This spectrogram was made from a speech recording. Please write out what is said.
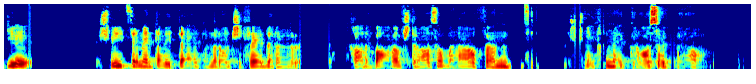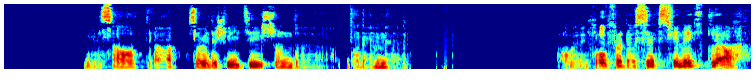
die Schweizer Mentalität. Und Roger Federer kann der Bahnhofstraße rumlaufen und spricht nicht gross jemand an. Weil es halt, ja, so in der Schweiz ist und äh, von dem her. Aber ich hoffe, dass sich es vielleicht, ja,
